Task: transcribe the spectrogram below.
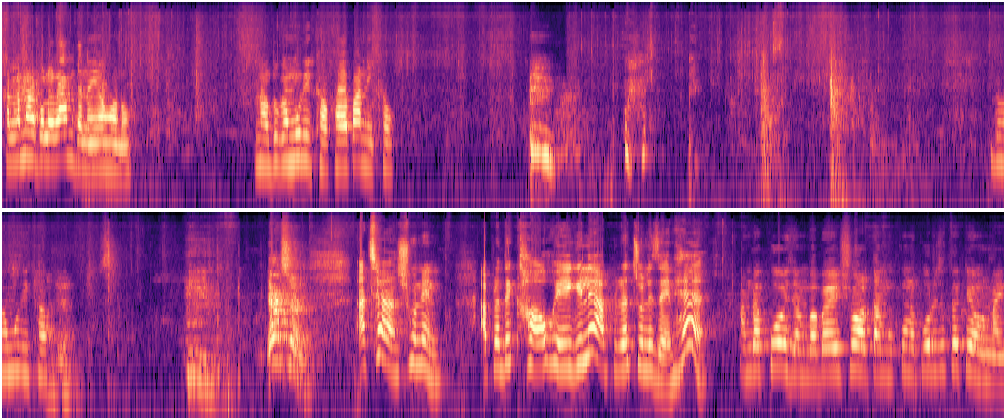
খালাম্মার বলে রামদা নাই এখনও। না দুগা মুড়ি খাও খায় পানি খাও। দুগা মুড়ি খাও। অ্যাকশন আচ্ছা শুনেন। আপনাদের খাওয়া হয়ে গেলে আপনারা চলে যান হ্যাঁ? আমরা যাম বাবা এই শহর তো আমার কোনো পরিচিত কেউ নাই।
